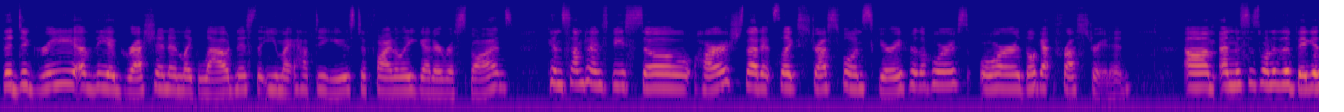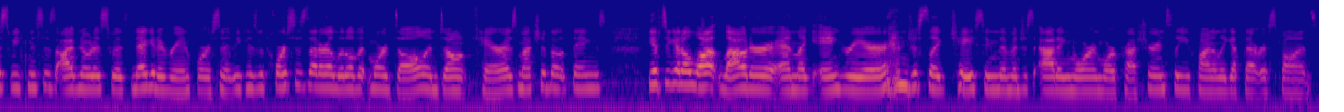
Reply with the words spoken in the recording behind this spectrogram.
the degree of the aggression and like loudness that you might have to use to finally get a response can sometimes be so harsh that it's like stressful and scary for the horse, or they'll get frustrated. Um, and this is one of the biggest weaknesses I've noticed with negative reinforcement because with horses that are a little bit more dull and don't care as much about things, you have to get a lot louder and like angrier and just like chasing them and just adding more and more pressure until you finally get that response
